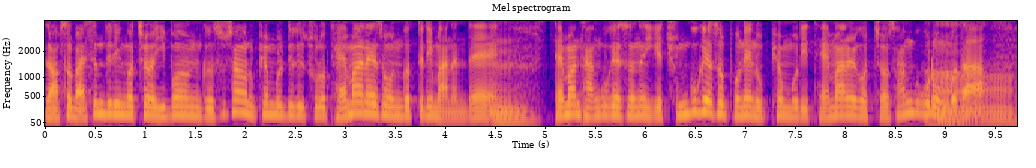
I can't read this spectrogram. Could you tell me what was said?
앞서 말씀드린 것처럼 이번 그 수상한 우편물들이 주로 대만에서 온 것들이 많은데 음. 대만 당국에서는 이게 중국에서 보낸 우편물이 대만을 거쳐서 한국으로 온 거다. 아.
